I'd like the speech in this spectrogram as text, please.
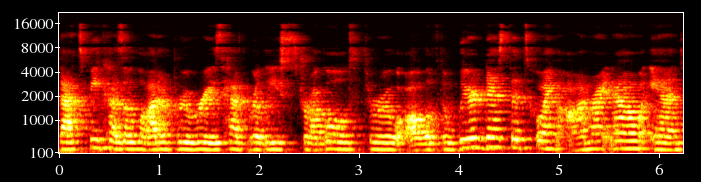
That's because a lot of breweries have really struggled through all of the weirdness that's going on right now. And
